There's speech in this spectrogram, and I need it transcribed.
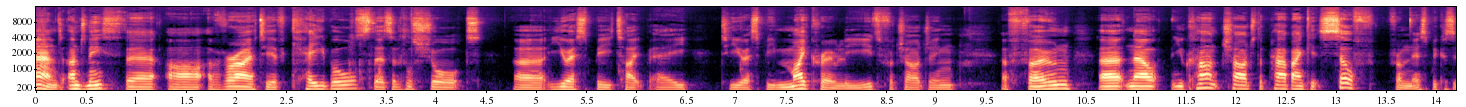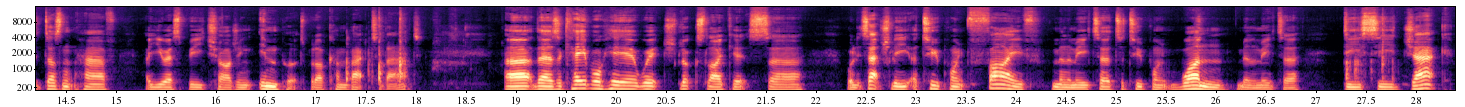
And underneath there are a variety of cables. There's a little short uh, USB type A to USB micro lead for charging a phone. Uh, now you can't charge the power bank itself from this because it doesn't have a USB charging input, but I'll come back to that. Uh, there's a cable here which looks like it's, uh, well it's actually a 2.5 millimeter to 2.1 millimeter DC jack.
